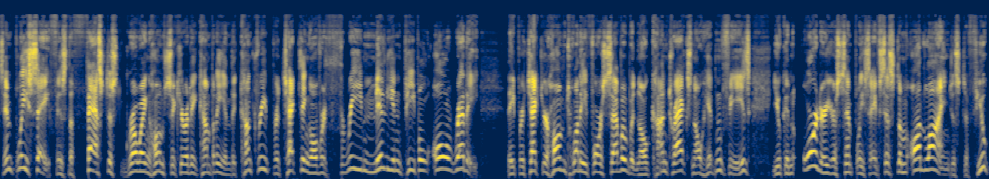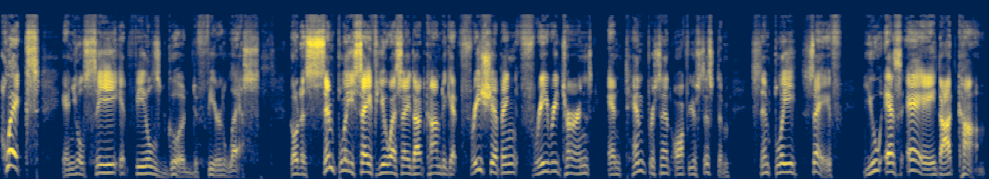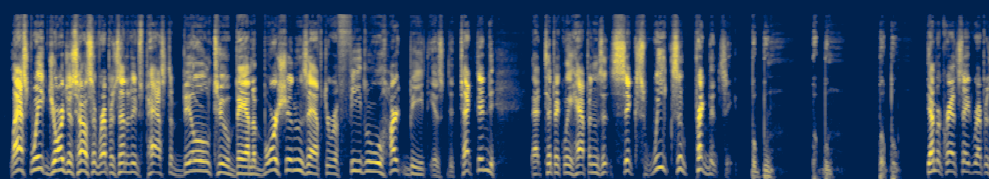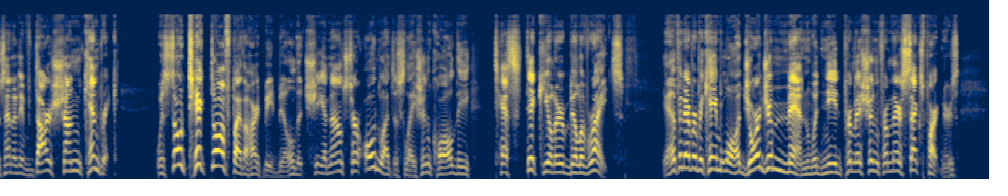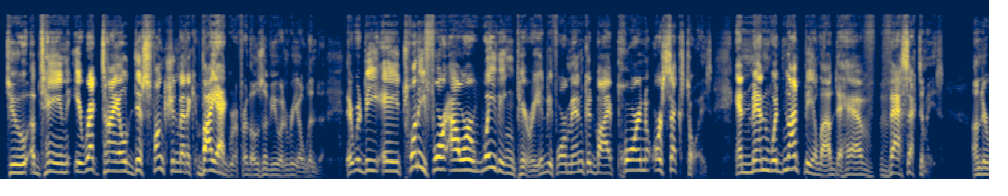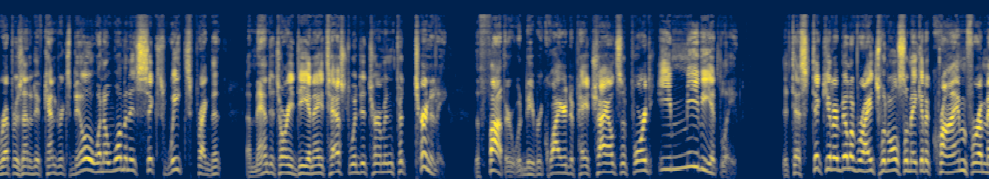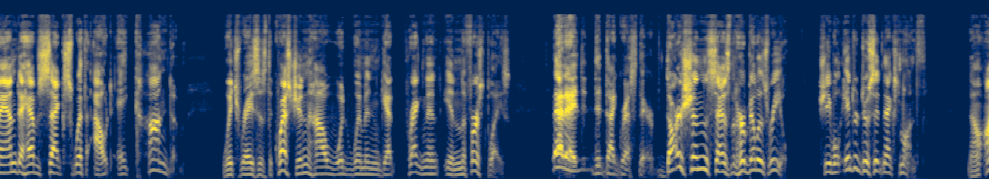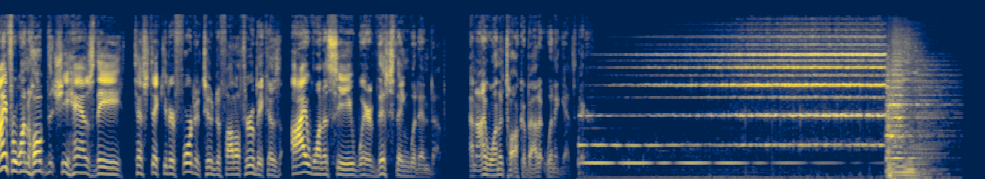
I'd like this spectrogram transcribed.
SimpliSafe is the fastest growing home security company in the country, protecting over 3 million people already. They protect your home 24 7 with no contracts, no hidden fees. You can order your SimpliSafe system online, just a few clicks, and you'll see it feels good to fear less. Go to simplisafeusa.com to get free shipping, free returns, and 10% off your system. SimpliSafeUSA.com. Last week, Georgia's House of Representatives passed a bill to ban abortions after a fetal heartbeat is detected. That typically happens at six weeks of pregnancy. Boom, boom, boom, boom. Democrat State Representative Dar'shun Kendrick was so ticked off by the heartbeat bill that she announced her own legislation called the Testicular Bill of Rights. If it ever became law, Georgia men would need permission from their sex partners to obtain erectile dysfunction medic Viagra for those of you in Rio Linda. There would be a 24-hour waiting period before men could buy porn or sex toys, and men would not be allowed to have vasectomies. Under Representative Kendrick's bill, when a woman is 6 weeks pregnant, a mandatory DNA test would determine paternity. The father would be required to pay child support immediately. The Testicular Bill of Rights would also make it a crime for a man to have sex without a condom, which raises the question how would women get pregnant in the first place? That uh, I digress there. Dar'shun says that her bill is real. She will introduce it next month. Now, I, for one, hope that she has the testicular fortitude to follow through because I want to see where this thing would end up. And I want to talk about it when it gets there.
